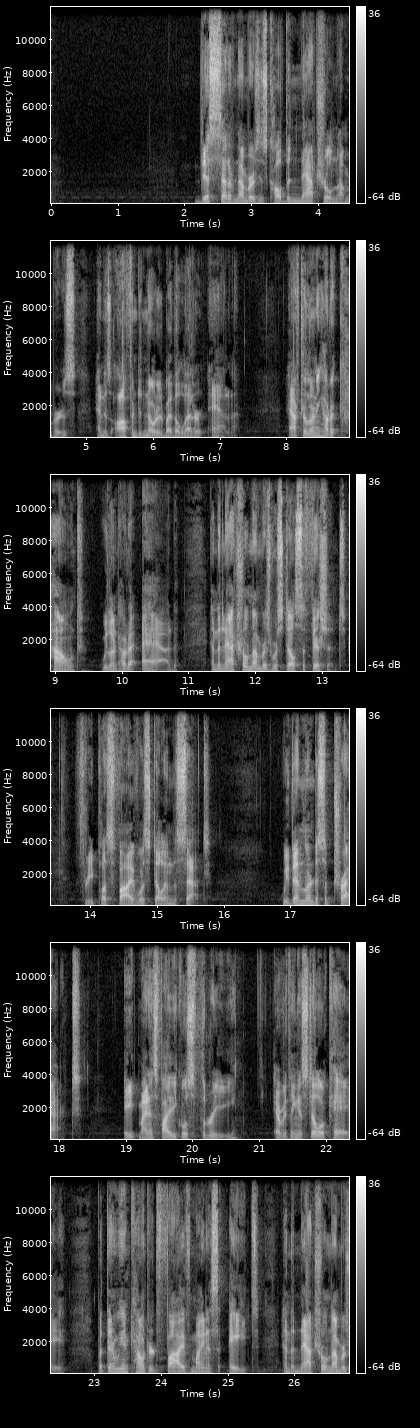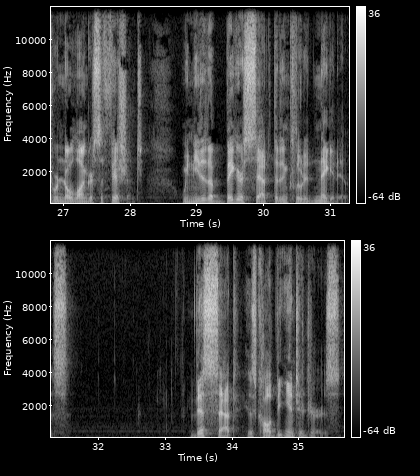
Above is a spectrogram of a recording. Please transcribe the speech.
This set of numbers is called the natural numbers and is often denoted by the letter n. After learning how to count, we learned how to add, and the natural numbers were still sufficient. 3 plus 5 was still in the set. We then learned to subtract. 8 minus 5 equals 3. Everything is still okay. But then we encountered 5 minus 8, and the natural numbers were no longer sufficient. We needed a bigger set that included negatives. This set is called the integers.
